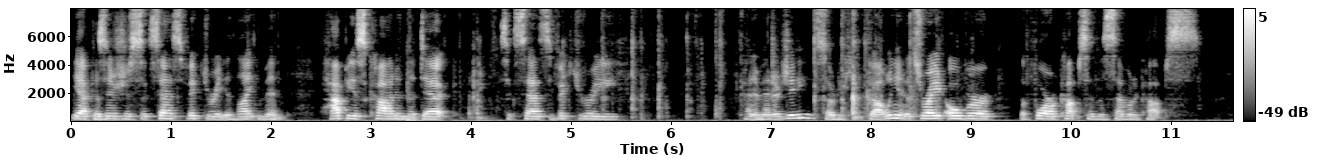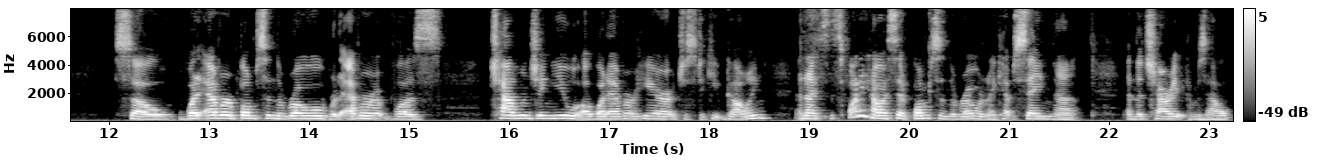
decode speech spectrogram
Yeah, because there's your success, victory, enlightenment. Happiest card in the deck. Success, victory, kind of energy. So to keep going. And it's right over the Four of Cups and the Seven of Cups. So whatever bumps in the road, whatever was challenging you or whatever here, just to keep going. And I, it's funny how I said bumps in the road and I kept saying that. And the chariot comes out.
